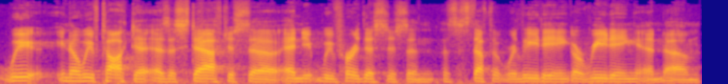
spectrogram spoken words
We, you know, we've talked as a staff, just uh, and we've heard this just in the stuff that we're leading or reading and um,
